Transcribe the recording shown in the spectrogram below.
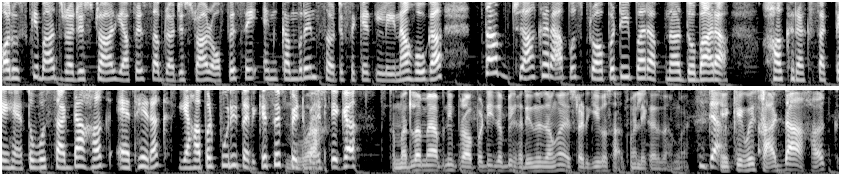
और उसके बाद रजिस्ट्रार या फिर सब रजिस्ट्रार ऑफ़िस से इनकम्बरेंस सर्टिफिकेट लेना होगा तब जाकर आप उस प्रॉपर्टी पर अपना दोबारा हक रख सकते हैं। तो वो सड्डा हक ऐथे रख यहाँ पर पूरी तरीके से फिट बैठेगा। तो मतलब मैं अपनी प्रॉपर्टी जब भी खरीदने जाऊँगा इस लड़की को साथ में लेकर जाऊँगा। क्योंकि भाई साडा हक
